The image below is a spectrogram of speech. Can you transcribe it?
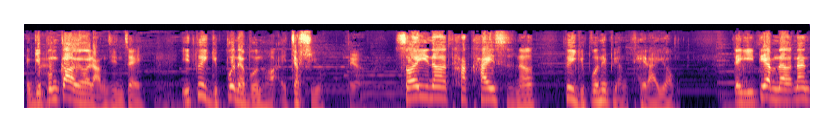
日本教育的人真济，伊对日本的文化会接受，对，所以呢，他开始呢，对日本那边摕来用。第二点呢，咱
